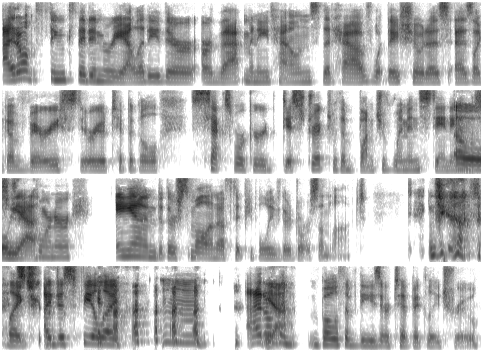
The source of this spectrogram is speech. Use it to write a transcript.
I don't think that in reality there are that many towns that have what they showed us as like a very stereotypical sex worker district with a bunch of women standing on the Oh, street yeah. corner, and they're small enough that people leave their doors unlocked. Yeah, Like true. I just feel like mm, I don't Yeah. think both of these are typically true.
